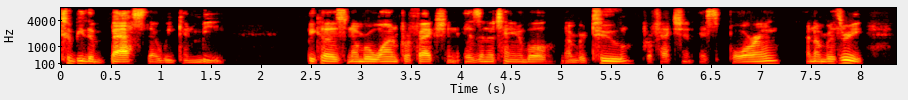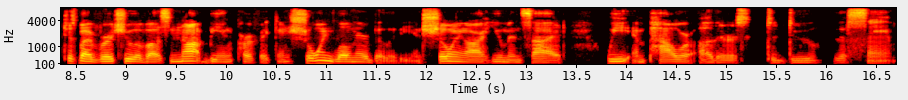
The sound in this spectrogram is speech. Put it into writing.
to be the best that we can be because number one, perfection isn't attainable. Number two, perfection is boring. And number three, just by virtue of us not being perfect and showing vulnerability and showing our human side, we empower others to do the same.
